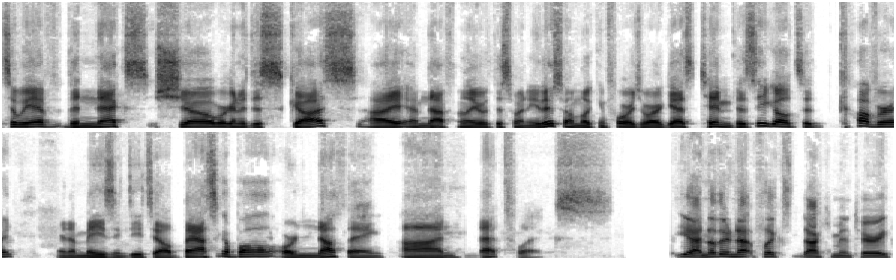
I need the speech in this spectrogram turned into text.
So we have the next show we're going to discuss. I am not familiar with this one either, so I'm looking forward to our guest Tim Pisigo to cover it in amazing detail. Basketball or nothing on Netflix. Yeah, another Netflix documentary.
